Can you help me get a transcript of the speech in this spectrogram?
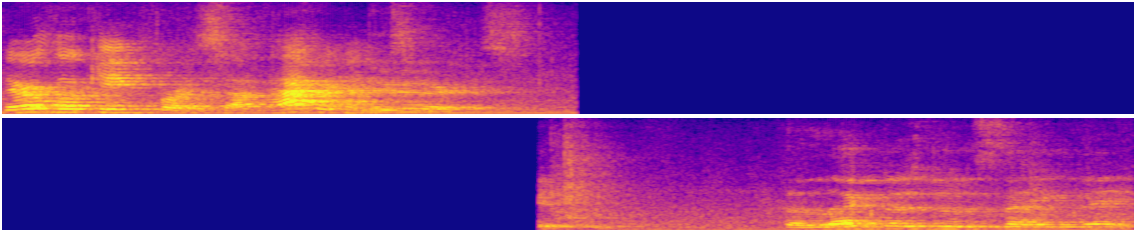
They're looking for a South African experience. Collectors do the same thing.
